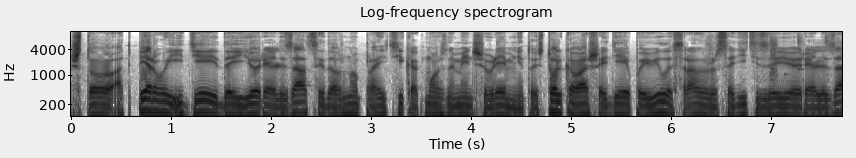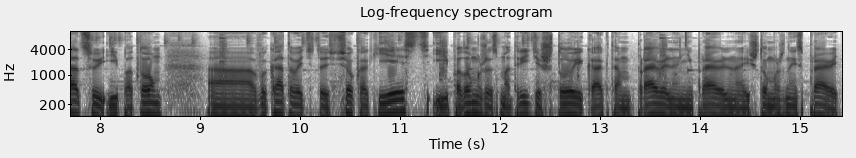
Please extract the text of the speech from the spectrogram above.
что от первой идеи до ее реализации должно пройти как можно меньше времени. То есть только ваша идея появилась, сразу же садитесь за ее реализацию и потом э, выкатывайте, то есть все как есть, и потом уже смотрите, что и как там правильно, неправильно, и что можно исправить.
